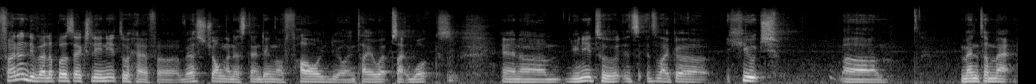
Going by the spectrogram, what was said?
front-end developers actually need to have a very strong understanding of how your entire website works. And um, you need to, it's, it's like a huge uh, mental map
